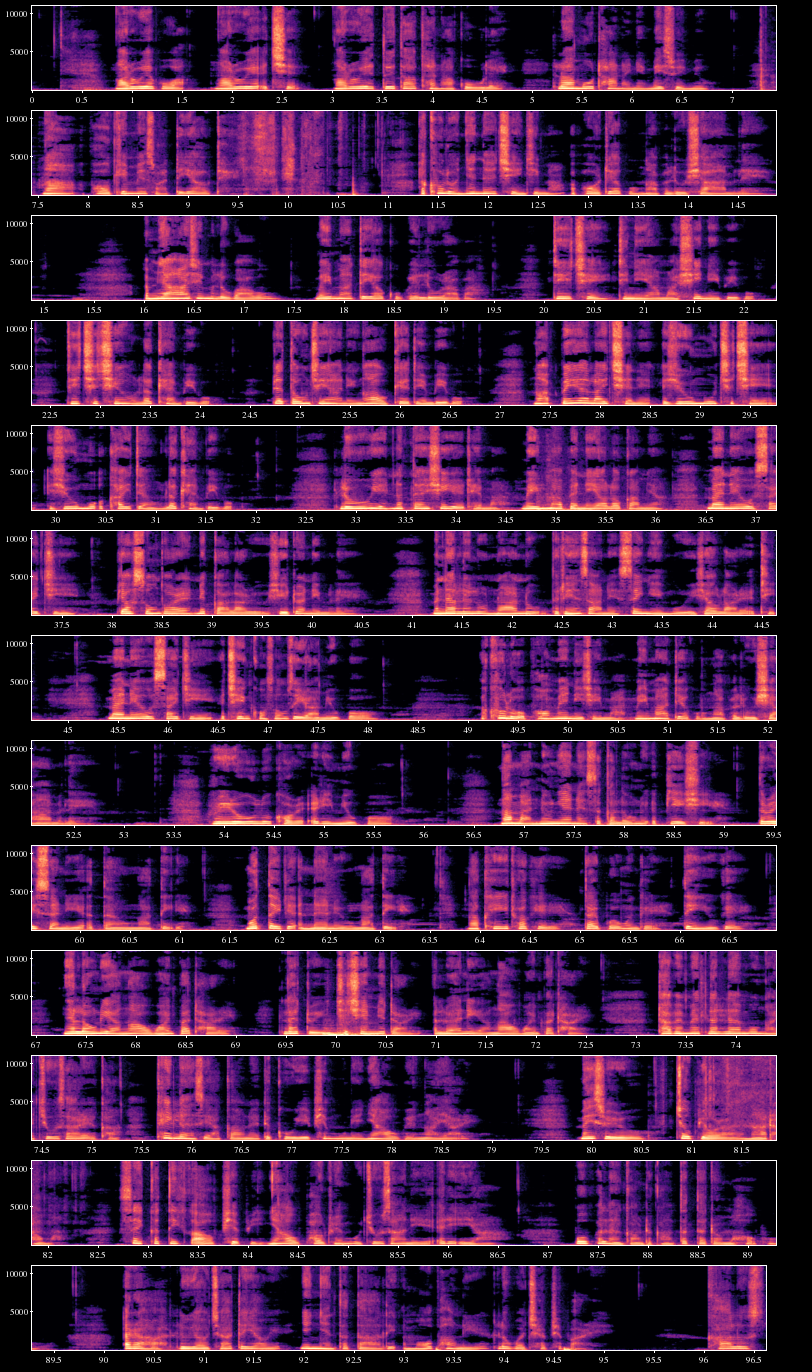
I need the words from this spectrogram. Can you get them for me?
ငါတို့ရဲ့ဘဝငါတို့ရဲ့အချစ်ငါတို့ရဲ့သွေးသားခန္ဓာကိုယ်ကိုလည်းလွှမ်းမိုးထားနိုင်တဲ့မိတ်ဆွေမျိုး ငါအဖော်ကင်းမဲ့စွာတယောက်တည်းအခုလိုညနေချိန်ကြီးမှာအဖော်တယောက်ကိုငါဘယ်လိုရှာရမလဲအများကြီးမလိုပါဘူးမိမတယောက်ကိုပဲလိုတာပါဒီချိန်ဒီနေရာမှာရှိနေပေးဖို့ဒီချစ်ချင်းကိုလက်ခံပေးဖို့ပြတ်သုံးခြင်းကနေငါ့ကိုကယ်တင်ပေးဖို့ငါပေးရလိုက်ခြင်းနဲ့အယူမှုချစ်ခြင်းအယူမှုအခိုက်အတန့်ကိုလက်ခံပေးဖို့လူဦးရေနှစ်တန်းရှိတဲ့အထဲမှာမိမဘယ်နှစ်ယောက်လောက်ကများ မှန်တဲ့ကိုစိုက်ကြည့်ပျောက်ဆုံးသွားတဲ့နှစ်ကာလတွေကိုရေတွက်နေမလဲမနဲ့လင်းလို့နွားနို့သတင်းစာနဲ့စိတ်ငြိမ်မှုတွေရောက်လာတဲ့အထိမှန်တဲ့ကိုစိုက်ကြည့်အချိန်ကုန်ဆုံးစေတာမျိုးပေါ့အခုလိုအဖော်မဲ့နေချိန်မှာမိမတက်ကိုငါဘယ်လိုရှာရမလဲရီရိုလို့ခေါ်တဲ့အဲ့ဒီမျိုးပေါ့ငါမှနူးညံ့တဲ့စကလုံးတွေအပြည့်ရှိတယ်တရိတ်ဆန်ရဲ့အတန်ကိုငါသိတယ်မွတ်သိပ်တဲ့အနမ်းတွေကိုငါသိတယ်ငါခရီးထွက်ခဲ့တယ် တိုက်ပွဲဝင်ခဲ့တယ်တင်ယူခဲ့တယ်မျက်လုံးတွေကငါ့ကိုဝိုင်းပတ်ထားတယ်လက်တွေချစ်ချင်းမြစ်တာတွေအလွမ်းတွေကငါ့ကိုဝိုင်းပတ်ထားတယ်ဒါပေမဲ့လက်လန်းဖို့ငါကြိုးစားတဲ့အခါထိတ်လန့်စရာကောင်းတဲ့တကူရည်ဖြစ်မှုနဲ့ညကိုပဲငါရတယ်မိတ်ဆွေတို့ကြုတ်ပြောတာကိုနားထောင်ပါစိတ်ကတိကောက်ဖြစ်ပြီးညကိုဖောက်ထွင်းမှုကြိုးစားနေတဲ့အဲ့ဒီအရာပိုးဖလန်ကောင်တကောင်တတ်တတ်တော့မဟုတ်ဘူး အဲ့ဒါဟာလူယောက်ျားတစ်ယောက်ရဲ့ညင်ညင်တတလေးအမောဖောက်နေတဲ့လှုပ်ဝက်ချက်ဖြစ်ပါတယ်ကားလိုစ်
